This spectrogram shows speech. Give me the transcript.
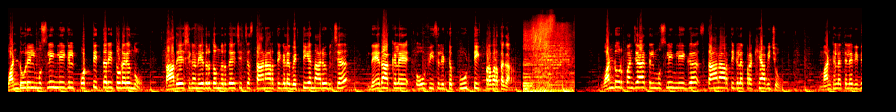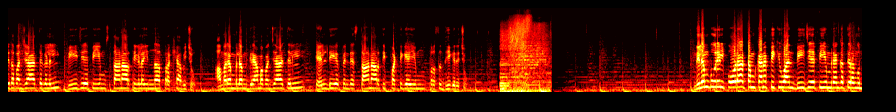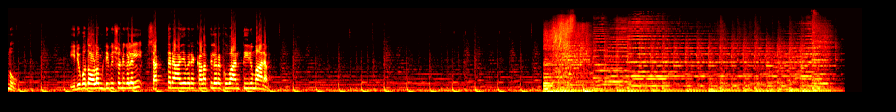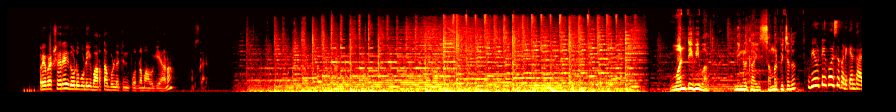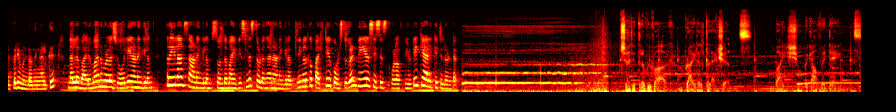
വണ്ടൂരിൽ മുസ്ലിം ലീഗിൽ പൊട്ടിത്തെറി തുടരുന്നു. പ്രാദേശിക നേതൃത്വം നിർദ്ദേശിച്ച സ്ഥാനാർത്ഥികളെ വെട്ടിയെന്നാരോപിച്ച് നേതാക്കളെ ഓഫീസിലിട്ട് പൂട്ടി പ്രവർത്തകർ. വണ്ടൂർ പഞ്ചായത്തിൽ മുസ്ലിം ലീഗ് സ്ഥാനാർത്ഥികളെ പ്രഖ്യാപിച്ചു. മണ്ഡലത്തിലെ വിവിധ പഞ്ചായത്തുകളിൽ ബി ജെ പിയും സ്ഥാനാർത്ഥികളെ ഇന്ന് പ്രഖ്യാപിച്ചു. അമരമ്പലം ഗ്രാമപഞ്ചായത്തിൽ എൽ ഡി എഫിന്റെ സ്ഥാനാർത്ഥി പട്ടികയും പ്രസിദ്ധീകരിച്ചു. നിലമ്പൂരിൽ പോരാട്ടം കനപ്പിക്കുവാൻ ബി ജെ പിയും രംഗത്തിറങ്ങുന്നു. ഇരുപതോളം ഡിവിഷനുകളിൽ ശക്തരായവരെ കളത്തിലിറക്കുവാൻ തീരുമാനം. പ്രിയപ്രേക്ഷകരെ ഇതോടുകൂടി വാർത്താ ബുള്ളറ്റിൻ പൂർണമാവുകയാണ്. നമസ്കാരം. വൺ ടി വി വാർത്തകൾ നിങ്ങൾക്കായി സമർപ്പിച്ചത് ബ്യൂട്ടി കോഴ്സ് പഠിക്കാൻ താല്പര്യമുണ്ടോ നിങ്ങൾക്ക്? നല്ല വരുമാനമുള്ള ജോലിയാണെങ്കിലും ഫ്രീലാൻസ് ആണെങ്കിലും സ്വന്തമായി ബിസിനസ് തുടങ്ങാനാണെങ്കിലും നിങ്ങൾക്ക് പറ്റിയ കോഴ്സുകൾ V L C C school of beauty കാലിക്കറ്റിലുണ്ട്. ചരിത്ര Vivah bridal collections by shopping weddings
